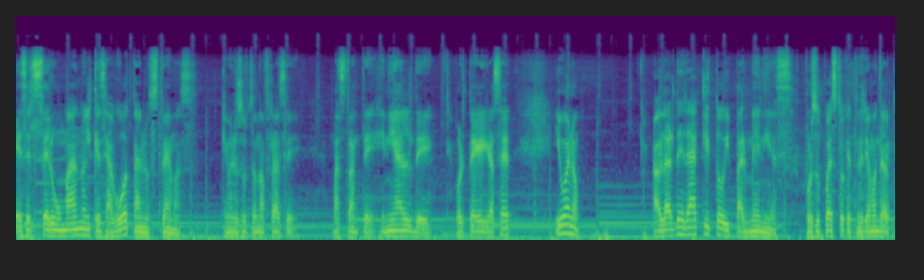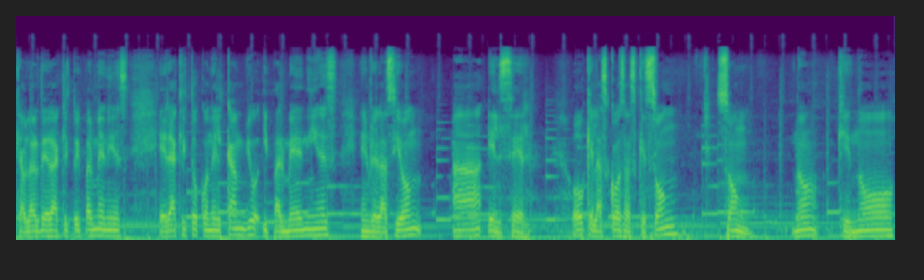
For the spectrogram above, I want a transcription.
es el ser humano el que se agota en los temas, que me resulta una frase bastante genial de Ortega y Gasset. Y bueno, hablar de Heráclito y Parménides. Por supuesto que tendríamos que hablar de Heráclito y Parménides. Heráclito con el cambio y Parménides en relación a el ser. O que las cosas que son, son. ¿No? que no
